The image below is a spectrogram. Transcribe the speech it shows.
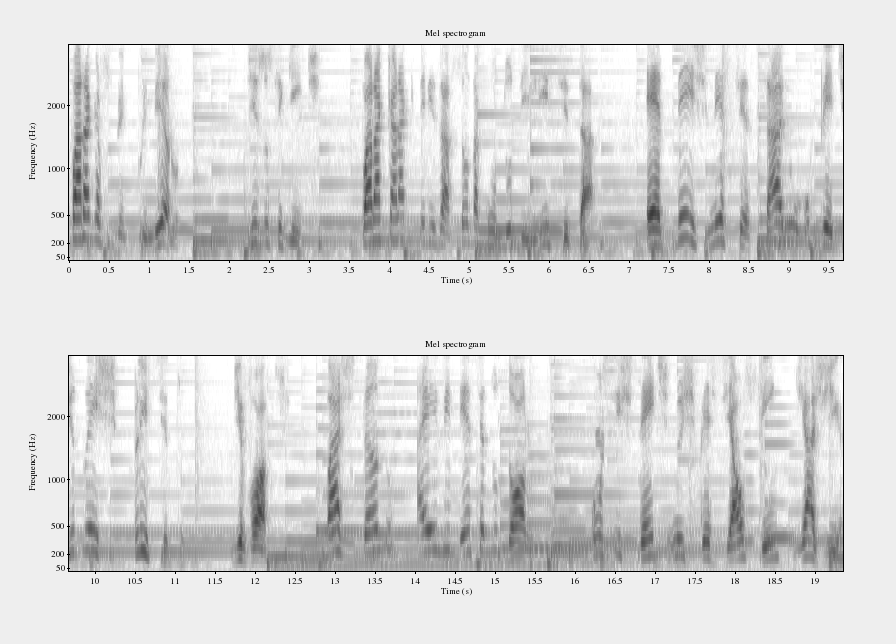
Parágrafo 1 diz o seguinte: para a caracterização da conduta ilícita, é desnecessário o pedido explícito de votos, bastando a evidência do dolo, consistente no especial fim de agir.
